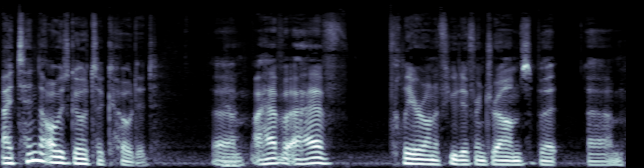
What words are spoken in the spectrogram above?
I tend to always go to coated. Um, I have I have clear on a few different drums, but um,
